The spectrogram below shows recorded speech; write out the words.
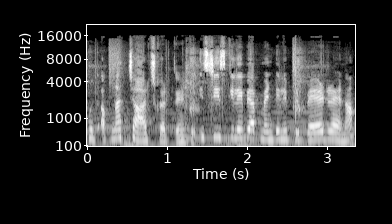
खुद अपना चार्ज करते हैं। तो इस चीज़ के लिए भी आप मेंटली प्रिपेयर रहना।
